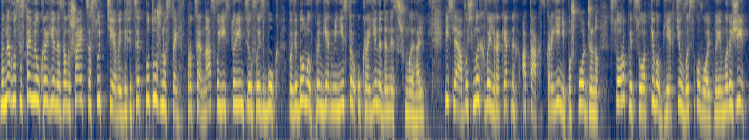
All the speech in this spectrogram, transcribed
В енергосистемі України залишається суттєвий дефіцит потужностей. Про це на своїй сторінці у Фейсбук повідомив прем'єр-міністр України Денис Шмигаль. Після восьми хвиль ракетних атак в країні пошкоджено 40% об'єктів високовольтної мережі.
